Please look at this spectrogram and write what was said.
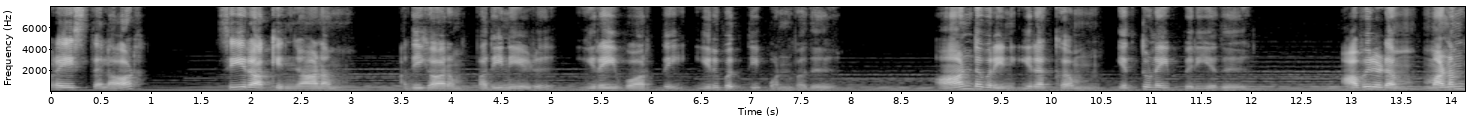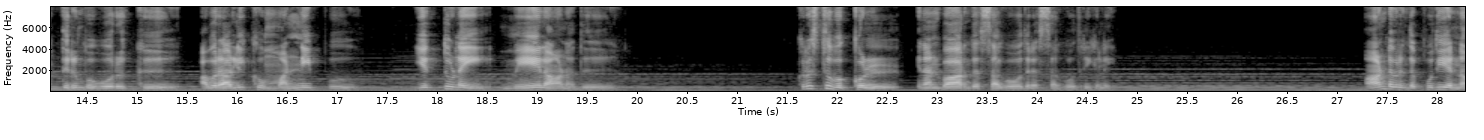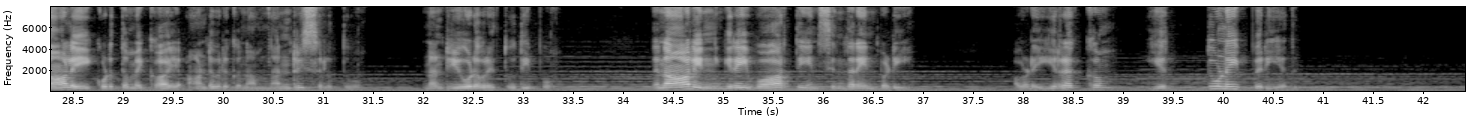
Praise the Lord சீராக்கின் ஞானம் அதிகாரம் பதினேழு இறை வார்த்தை இருபத்தி ஒன்பது. ஆண்டவரின் இரக்கம் எத்துணை பெரியது. அவரிடம் மனம் திரும்புவோருக்கு அவர் அளிக்கும் மன்னிப்பு எத்துணை மேலானது. கிறிஸ்துவுக்குள் என் அன்பார்ந்த சகோதர சகோதரிகளே ஆண்டவர் இந்த புதிய நாளை கொடுத்தமைக்காய் ஆண்டவருக்கு நாம் நன்றி செலுத்துவோம். நன்றியோடு அவரை துதிப்போம். இந்த நாளின் இறை வார்த்தையின் சிந்தனையின்படி அவருடைய இரக்கம் எத்துணை பெரியது.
